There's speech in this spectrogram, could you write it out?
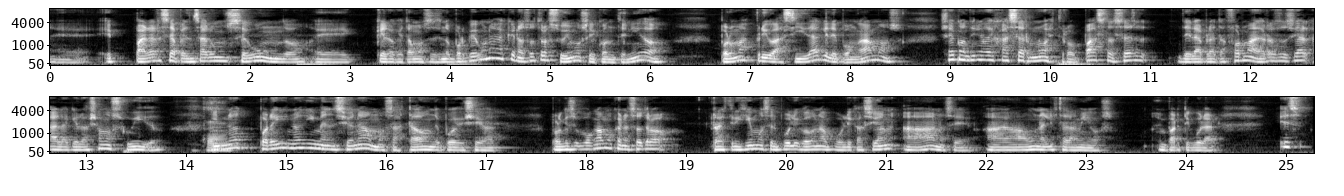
Eh, eh, pararse a pensar un segundo eh, qué es lo que estamos haciendo. Porque una vez que nosotros subimos el contenido, por más privacidad que le pongamos, ya el contenido deja de ser nuestro, pasa a ser de la plataforma de red social a la que lo hayamos subido. Y no, por ahí no dimensionamos hasta dónde puede llegar. Porque supongamos que nosotros restringimos el público de una publicación a, no sé, a una lista de amigos en particular. Es,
